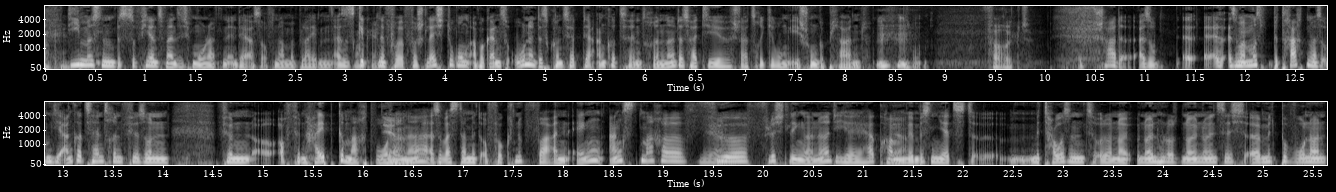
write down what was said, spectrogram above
Okay. Die müssen bis zu 24 Monaten in der Erstaufnahme bleiben. Also es gibt Okay. eine Ver Verschlechterung, aber ganz ohne das Konzept der Ankerzentren. Ne? Das hat die Staatsregierung eh schon geplant. Mhm. So. Verrückt. Schade. Also, äh, also man muss betrachten, was um die Ankerzentren für so ein, für ein, auch für einen Hype gemacht wurde. Ja. Ne? Also was damit auch verknüpft war an Eng, Angstmache für Flüchtlinge, ne, die hierher kommen. Ja. Wir müssen jetzt äh, mit 1000 oder neun- 999 äh, Mitbewohnern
